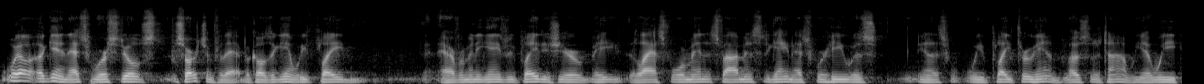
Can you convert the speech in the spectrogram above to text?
Well, again, that's we're still searching for that because again, we've played however many games we played this year. Maybe the last four minutes, five minutes of the game. That's where he was. You know, that's we played through him most of the time. You know, we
